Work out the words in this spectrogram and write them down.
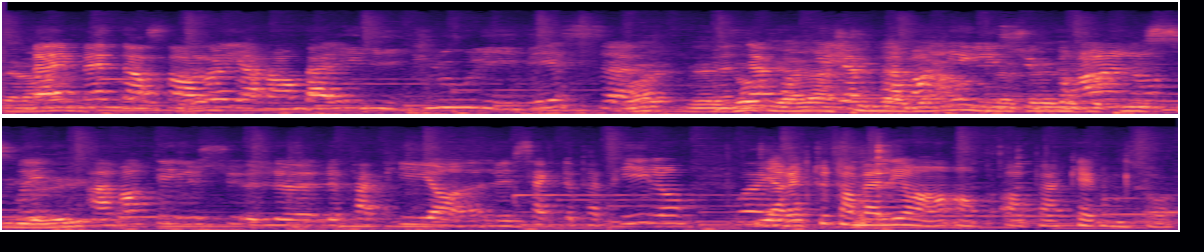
Même, même dans ce temps-là, il avait emballé les clous, les vis. euh, Ouais, mais les n'importe autres, acheter de la avant qu'il y les oui, avant qu'il y ait le, su- le, le papier, en- le sac de papier, là, Ouais. il aurait tout emballé en, en, en paquet comme ça.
